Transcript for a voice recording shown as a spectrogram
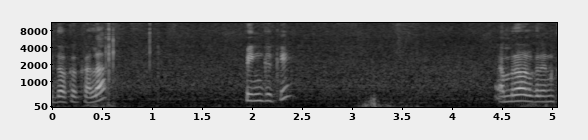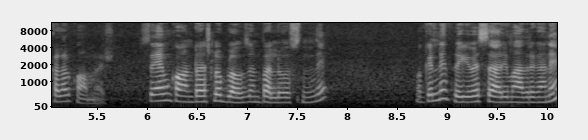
ఇదొక కలర్ పింక్కి emerald green colour combination. Same కాంట్రాస్ట్లో బ్లౌజ్ అండ్ పళ్ళు వస్తుంది. ఓకే అండి ప్రీవియస్ సారీ మాదిరిగానే.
